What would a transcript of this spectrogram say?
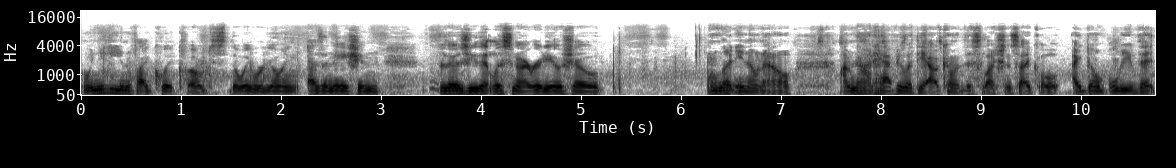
We need to unify quick, folks. The way we're going as a nation, for those of you that listen to our radio show, I'm letting you know now, I'm not happy with the outcome of this election cycle. I don't believe that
